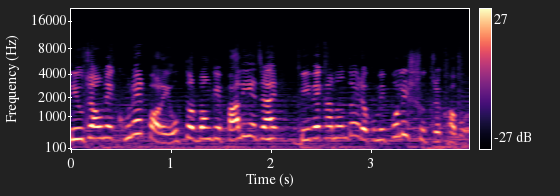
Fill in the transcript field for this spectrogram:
নিউ টাউনে খুনের পরে উত্তরবঙ্গে পালিয়ে যায় বিবেকানন্দ, এরকমই পুলিশ সূত্রে খবর।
